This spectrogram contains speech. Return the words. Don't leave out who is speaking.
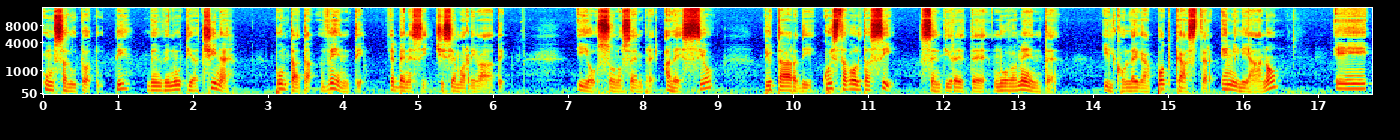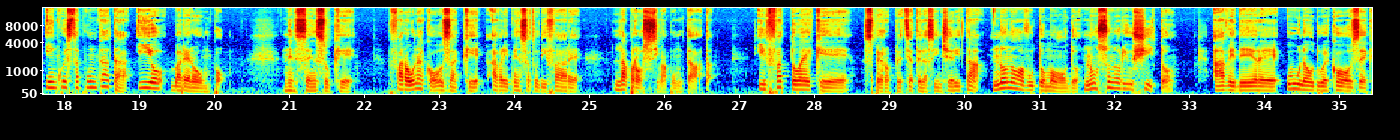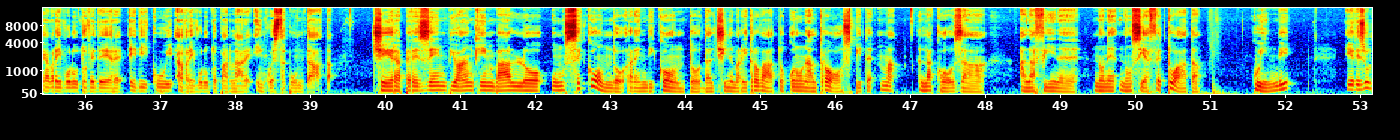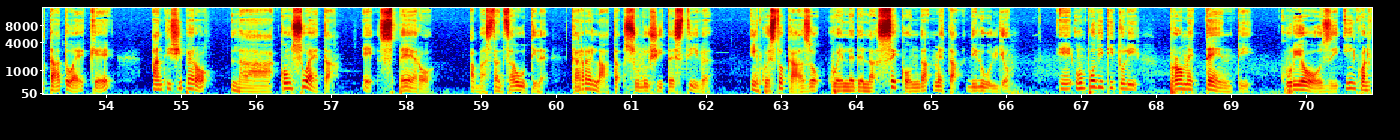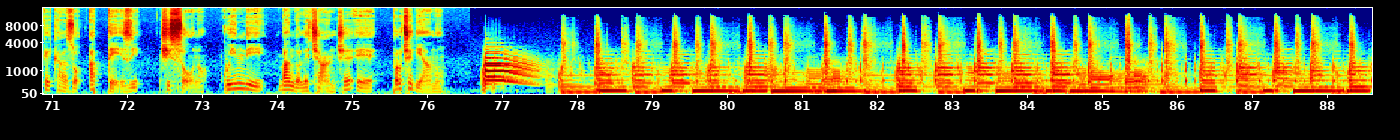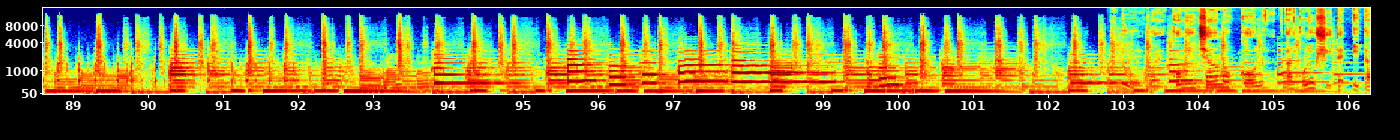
Speaker 1: Un saluto a tutti, benvenuti a Cine, puntata 20. Ebbene sì, ci siamo arrivati. Io sono sempre Alessio, più tardi, questa volta sì, sentirete nuovamente il collega podcaster Emiliano e in questa puntata io barerò un po', nel senso che farò una cosa che avrei pensato di fare la prossima puntata il fatto è che, spero apprezziate la sincerità, non ho avuto modo, non sono riuscito a vedere una o due cose che avrei voluto vedere e di cui avrei voluto parlare in questa puntata. C'era per esempio anche in ballo un secondo rendiconto dal cinema ritrovato con un altro ospite, ma la cosa alla fine non, è, non si è effettuata. Quindi il risultato è che anticiperò la consueta e, spero, abbastanza utile, carrellata sulle uscite estive, in questo caso quelle della seconda metà di luglio. E un po' di titoli promettenti, curiosi, in qualche caso attesi, ci sono. Quindi bando alle ciance e procediamo.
